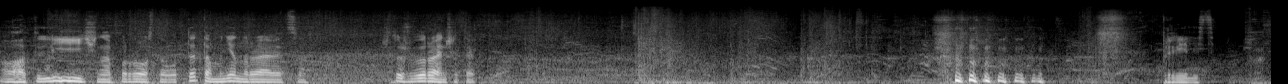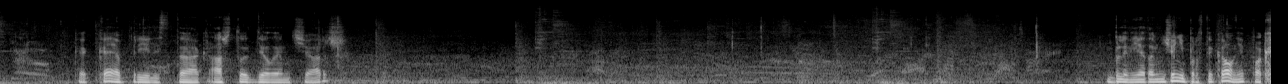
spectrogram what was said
Отлично просто. Вот это мне нравится. Что ж вы раньше так? Прелесть. Какая прелесть. Так, а что делаем? Чардж. Блин, я там ничего не провтыкал, нет, пока...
